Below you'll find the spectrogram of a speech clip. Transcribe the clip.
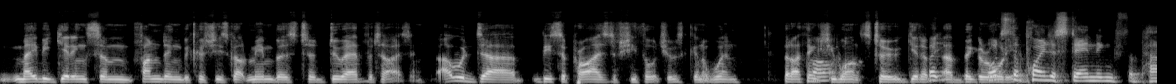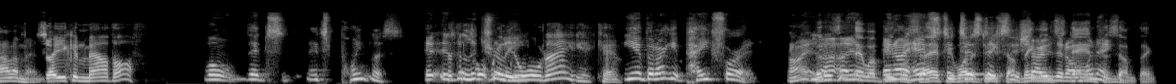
maybe getting some funding because she's got members to do advertising. I would uh, be surprised if she thought she was going to win, but I think she wants to get a, a bigger What's the point of standing for parliament? So you can mouth off. Well, that's that's pointless. It, But it that's what we literally, do all day, Cam. yeah, but I get paid for it, right? But And isn't I- that what people have say? If you want to do statistics that something, show then that I'm stand for something.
